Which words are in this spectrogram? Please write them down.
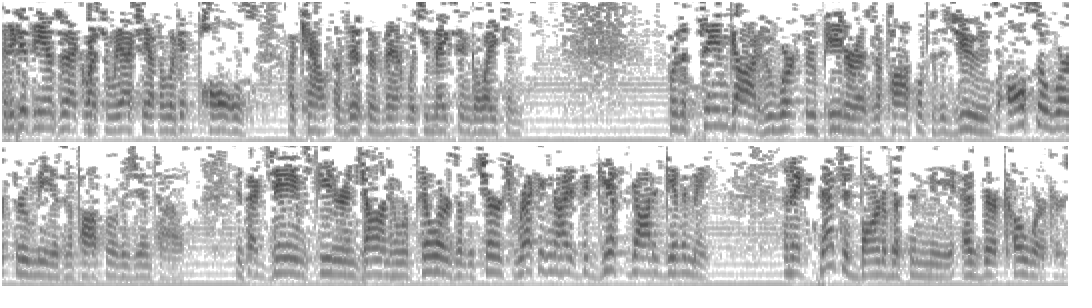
And to get the answer to that question, we actually have to look at Paul's account of this event, which he makes in Galatians. For the same God who worked through Peter as an apostle to the Jews also worked through me as an apostle of the Gentiles. In fact, James, Peter, and John, who were pillars of the church, recognized the gift God had given me and accepted Barnabas and me as their co workers.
